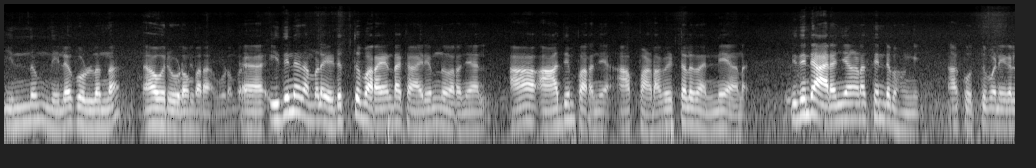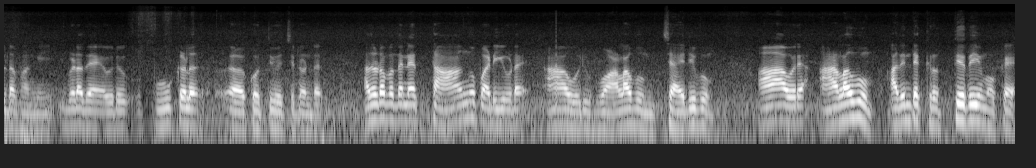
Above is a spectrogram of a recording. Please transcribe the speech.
ഇന്നും നിലകൊള്ളുന്ന ആ ഒരു ഉടമ്പറ. ഇതിനെ നമ്മൾ എടുത്തു പറയേണ്ട കാര്യം എന്ന് പറഞ്ഞാൽ ആ ആദ്യം പറഞ്ഞ ആ പടവെട്ടൽ തന്നെയാണ്. ഇതിന്റെ അരഞ്ഞാണത്തിന്റെ ഭംഗി ആ കൊത്തുപണികളുടെ ഭംഗി. ഇവിടെ ഒരു പൂക്കൾ കൊത്തിവെച്ചിട്ടുണ്ട്. അതോടൊപ്പം തന്നെ താങ്ങുപടിയുടെ ആ ഒരു വളവും ചരിവും ആ ഒരു അളവും അതിന്റെ കൃത്യതയും ഒക്കെ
